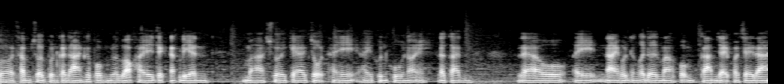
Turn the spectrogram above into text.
ก็ทำโจทย์บนกระดานครับผม แล้วบอกให้เด็กนักเรียนมาช่วยแก้โจทย์ให้ให้คุณครูหน่อยละกัน แล้วไอ้นายคนหนึ่งก็เดินมาผมกล้ามใหญ่พอใช้ได้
